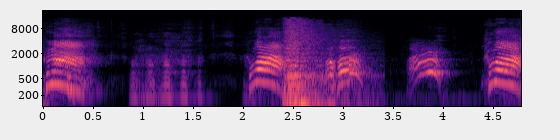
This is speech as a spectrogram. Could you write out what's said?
ખમા. ખમા. ખમા.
